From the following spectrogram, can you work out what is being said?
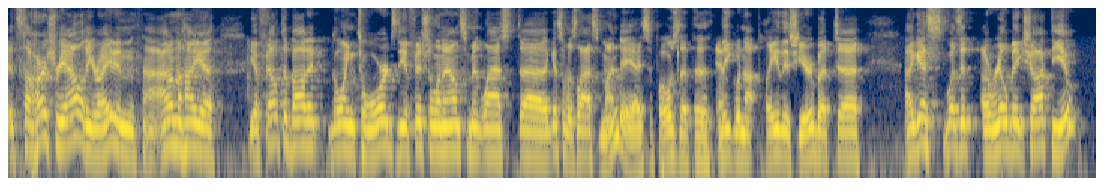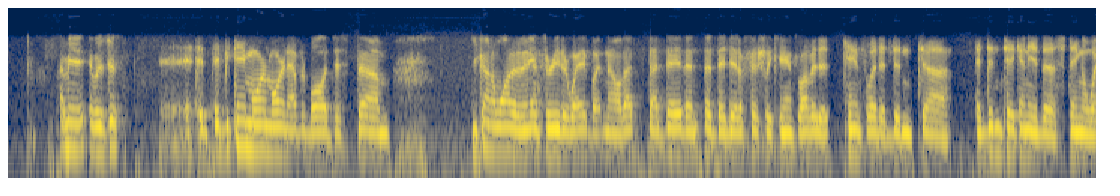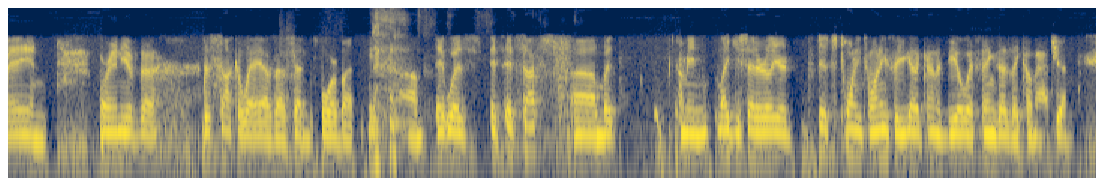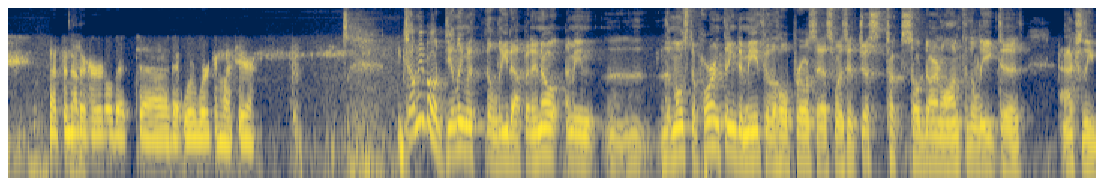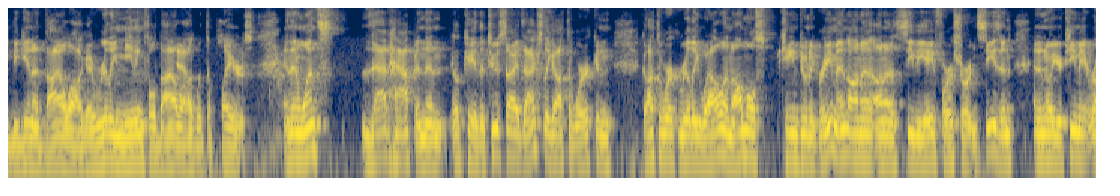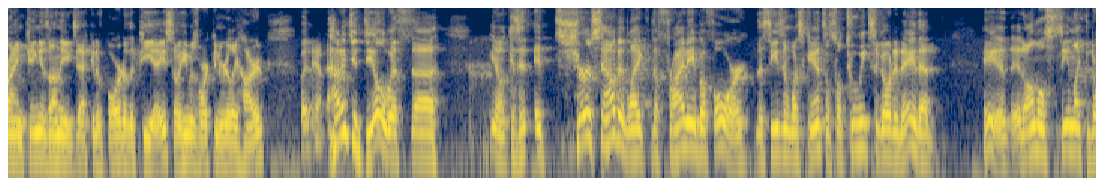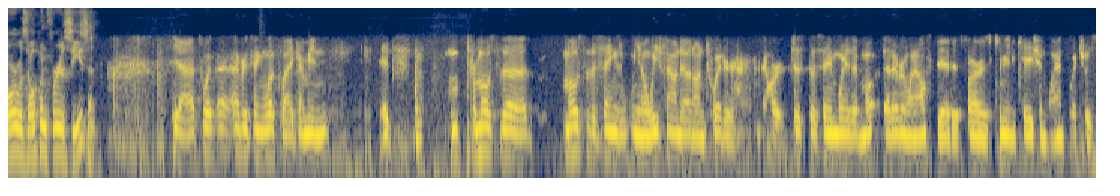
it's the harsh reality, right? And I don't know how you you felt about it going towards the official announcement last. Uh, I guess it was last Monday, I suppose, that the league would not play this year. But uh, I guess was it a real big shock to you? I mean, it was just, it, it became more and more inevitable. It just, um, you kind of wanted an answer either way, but no, that, that day that, that they did officially cancel of it, it cancel it. It didn't, uh, it didn't take any of the sting away and, or any of the, the suck away, as I've said before, but, um, it was, it, it sucks. Um, but I mean, like you said earlier, it's 2020, so you got to kind of deal with things as they come at you. And that's another hurdle that uh, that we're working with here. Tell me about dealing with the lead up. And I know, I mean, the most important thing to me through the whole process was it just took so darn long for the league to actually begin a dialogue, a really meaningful dialogue with the players. And then once that happened, then okay, the two sides actually got to work and got to work really well and almost came to an agreement on a on a CBA for a shortened season. And I know your teammate Ryan King is on the executive board of the PA, so he was working really hard. But how did you deal with uh, you know, because it, it sure sounded like the Friday before the season was canceled. So two weeks ago today, that hey, it, it almost seemed like the door was open for a season. Yeah, that's what uh, everything looked like. I mean, it's for most of the most of the things you know we found out on Twitter, or just the same way that mo- that everyone else did as far as communication went, which was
